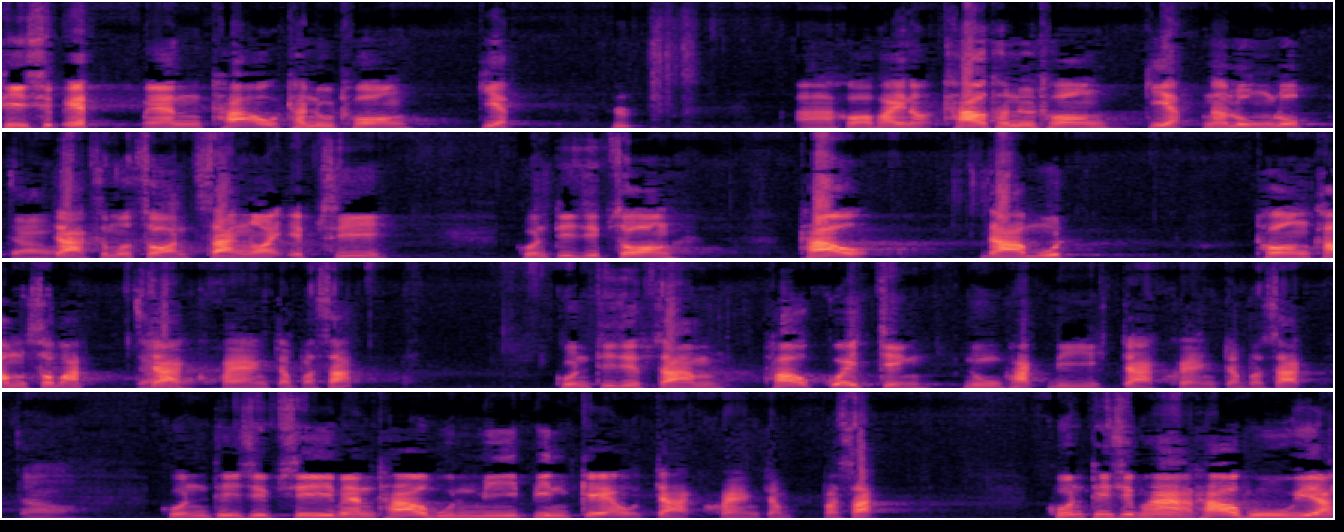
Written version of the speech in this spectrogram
ที่11แมนเท่าธนูทองเกียรติ อ่าขออภัยเนาะเท่าธนูทองเกียรตินรงค์ลบเจ้าจากสโมสรสร้างน้อย FC คนที่12เท่าดามุดทองคำสวัสดิ์จากแขวงจำปาสักคนที่13เท่ากล้วยเจ๋งหนูพักดีจากแขวงจำปาสักเจ้าคนที่14แมนเท้าบุญมีปินแก้วจากแขวงจำปาสักคนที่15เท้าภูเวียง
